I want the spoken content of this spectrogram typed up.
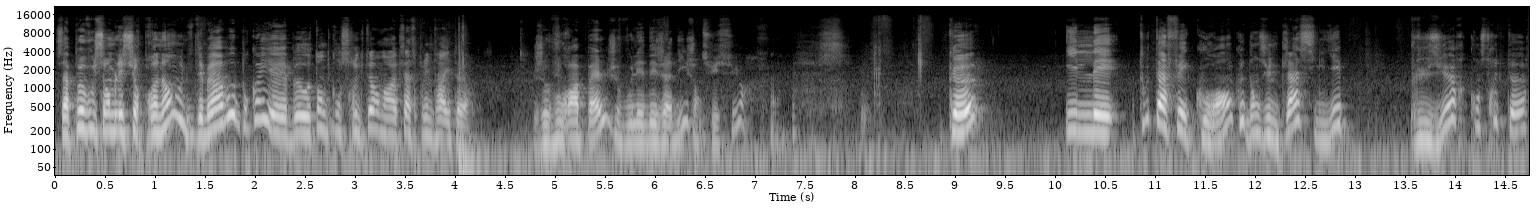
Ça peut vous sembler surprenant. Vous dites, ben vous, pourquoi il y a autant de constructeurs dans la classe print writer? Je vous rappelle, je vous l'ai déjà dit, j'en suis sûr, que il est tout à fait courant que dans une classe, il y ait plusieurs constructeurs.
